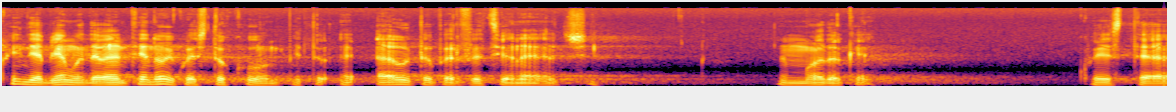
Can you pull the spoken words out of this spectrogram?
Quindi abbiamo davanti a noi questo compito, è autoperfezionarci, in modo che questa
